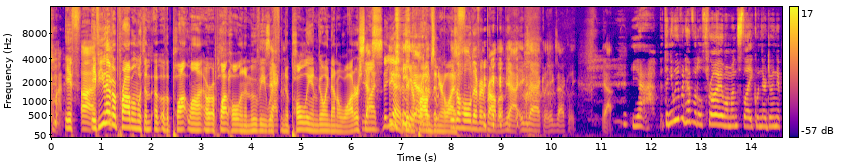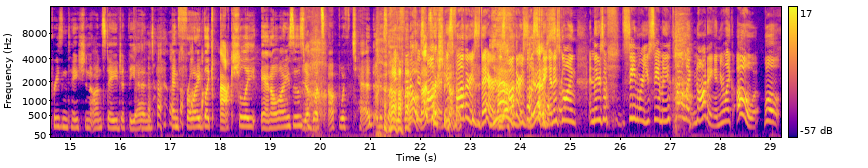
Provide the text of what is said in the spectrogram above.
come on If Uh, if you have a problem with a, of a plot line or a plot hole in a movie Exactly. with Napoleon going down a water slide, Yes. you have bigger Yeah. problems in your life. there's a whole different problem yeah exactly exactly yeah Yeah, but then you even have little throwaway moments like when they're doing the presentation on stage at the end, and Freud like actually analyzes Yep. what's up with Ted, and it's like, in front oh, of his that's father. His not- father is there. His Yes, father is listening yes. and is going. And there's a f- scene where you see him and he's kind of like nodding, and you're like, "Oh, well,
